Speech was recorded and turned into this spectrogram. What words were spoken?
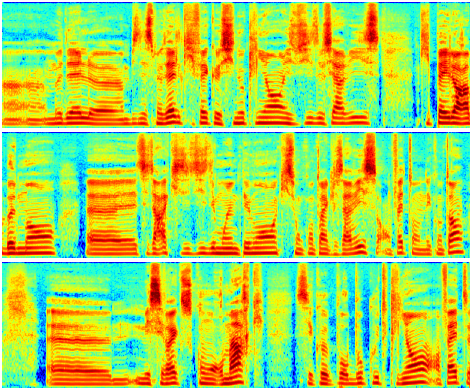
un, modèle, euh, un business model qui fait que si nos clients ils utilisent le service, qui payent leur abonnement, euh, etc., qui utilisent des moyens de paiement, qui sont contents avec le service, en fait, on est content. mais c'est vrai que ce qu'on remarque, c'est que pour beaucoup de clients, en fait,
